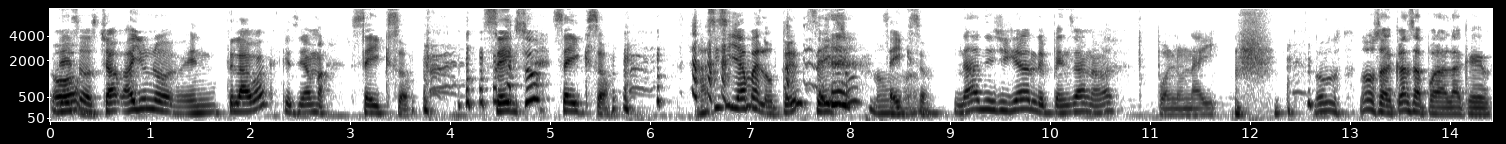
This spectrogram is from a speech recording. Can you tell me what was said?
Oh, esos chavos. Hay uno en Tláhuac que se llama Seixo. ¿Sexo? Seixo. ¿Así se llama el hotel? ¿Sexo? No, Seixo. Nada, ni siquiera le pensaba nada más. Ponle una. No, no, no nos alcanza para la que...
